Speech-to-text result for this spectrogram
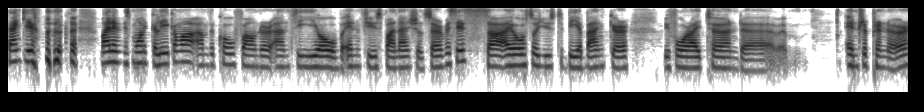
thank you. My name is Monika Liikamaa. I'm the co-founder and CEO of Enfuce Financial Services. So I also used to be a banker before I turned uh, entrepreneur,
